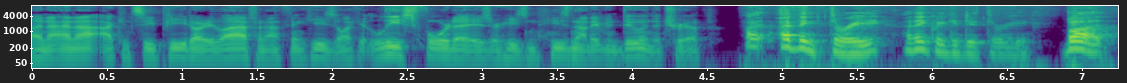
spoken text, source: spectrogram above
and I, and I, I can see Pete already laughing. I think he's like at least four days, or he's he's not even doing the trip. I, I think three. I think we could do three. But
